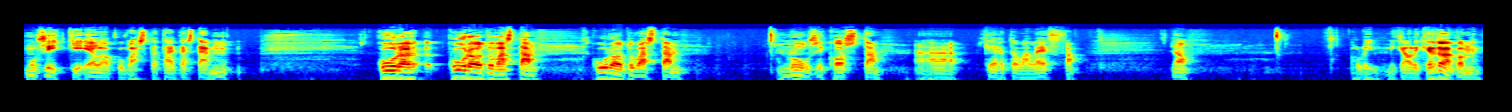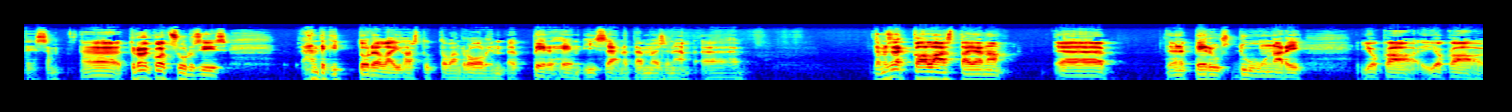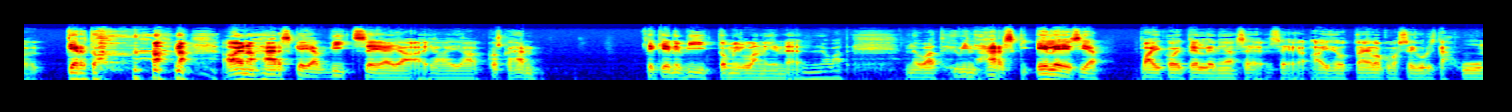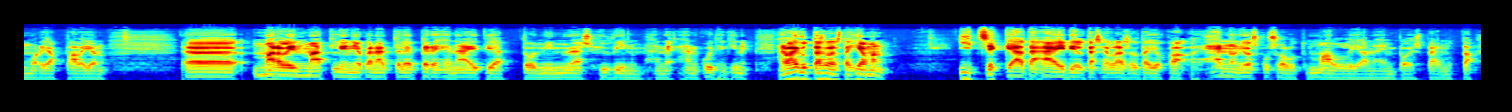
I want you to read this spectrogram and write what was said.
musiikkielokuvasta tai tästä kuuro, kuuroutuvasta, kuuroutuvasta muusikosta ö, kertova leffa. no, oli, mikä oli, kertokaa kommenteissa. Äh, Troy Kotsur siis, hän teki todella ihastuttavan roolin perheen isänä, tämmöisenä, äh, tämmöisenä kalastajana, äh, tämmöinen perusduunari, joka, joka kertoo aina, aina härskejä vitsejä ja, ja, ja koska hän tekee ne viittomilla, niin ne, ne, ovat, ne ovat hyvin härskieleisiä paikoitellen ja se, se aiheuttaa elokuvassa juuri sitä huumoria paljon. Marlin Matlin, joka näyttelee perheenäitiä, toimii myös hyvin. Hän, hän kuitenkin, hän vaikuttaa sellaista hieman itsekäältä äidiltä, sellaiselta, joka hän on joskus ollut mallia näin poispäin, mutta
